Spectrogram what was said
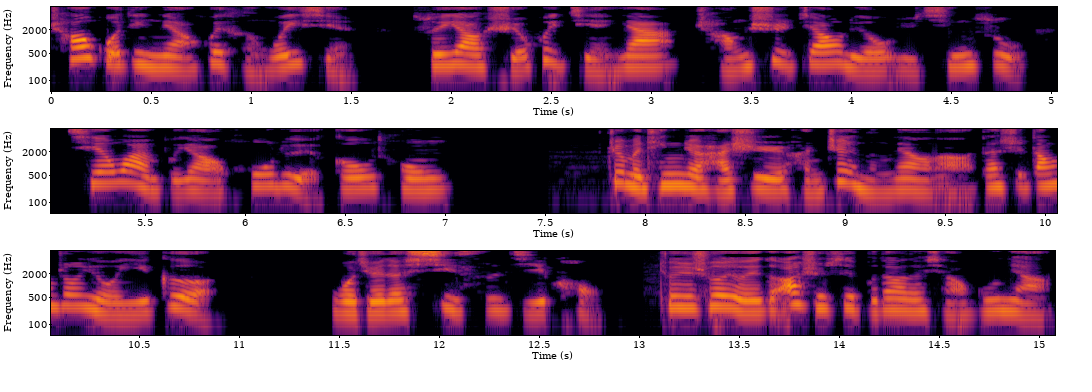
超过定量会很危险，所以要学会减压，尝试交流与倾诉，千万不要忽略沟通。这么听着还是很正能量的啊！但是当中有一个，我觉得细思极恐，就是说有一个二十岁不到的小姑娘，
